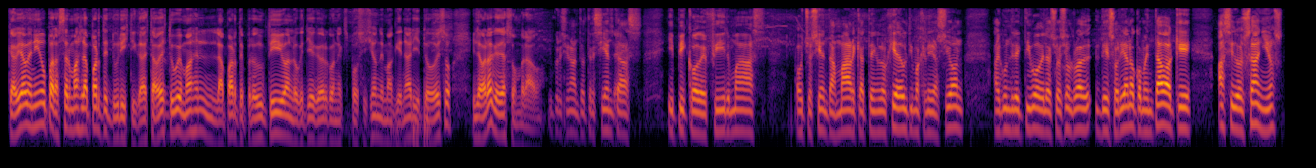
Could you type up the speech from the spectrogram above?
que había venido para hacer más la parte turística. Esta vez estuve más en la parte productiva, en lo que tiene que ver con exposición de maquinaria y todo eso, y la verdad quedé asombrado. Impresionante, 300 y pico de firmas, 800 marcas, tecnología de última generación. Algún directivo de la Asociación Rural de Soriano comentaba que hace dos años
